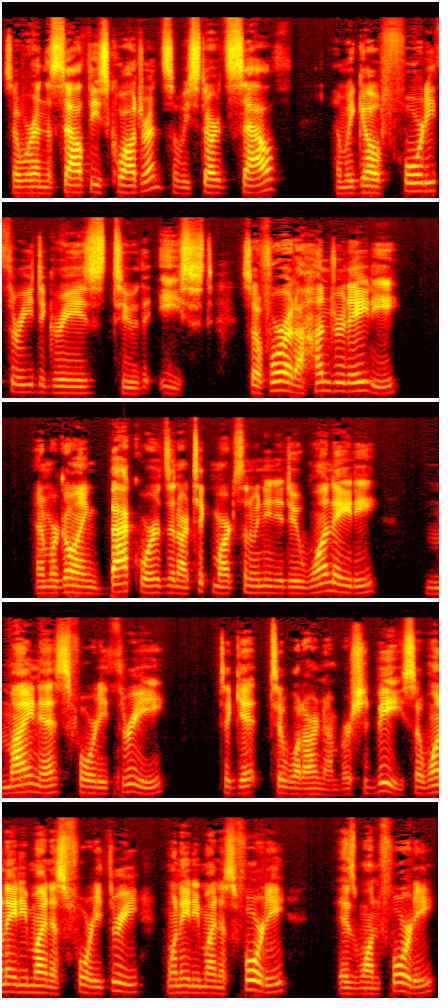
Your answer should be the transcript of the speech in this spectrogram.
So we're in the southeast quadrant, so we start south. and we go 43 degrees to the east. So if we're at 180 and we're going backwards in our tick marks, then we need to do 180 minus 43 to get to what our number should be. So 180 minus 43, 180 minus 40 is 140,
